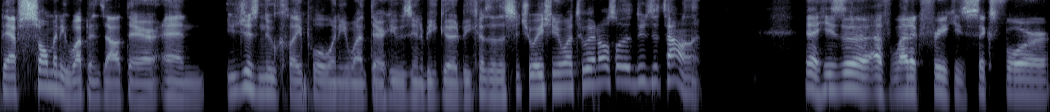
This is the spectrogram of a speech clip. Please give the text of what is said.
they have so many weapons out there, and you just knew Claypool when he went there he was going to be good because of the situation he went to, and also the dude's a talent. Yeah, he's an athletic freak. He's 6'4,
